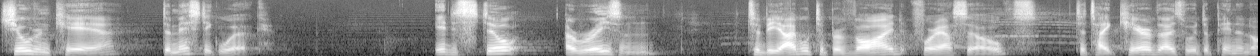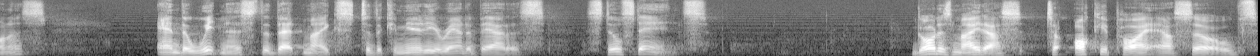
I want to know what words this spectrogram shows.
children care, domestic work. It is still a reason to be able to provide for ourselves, to take care of those who are dependent on us, and the witness that that makes to the community around about us still stands. God has made us to occupy ourselves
